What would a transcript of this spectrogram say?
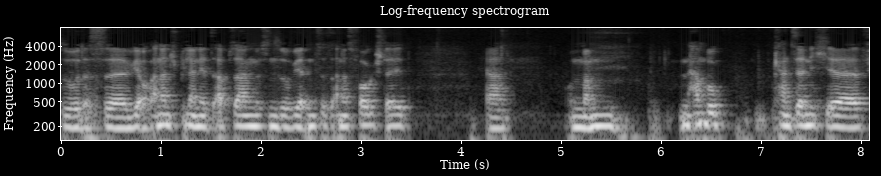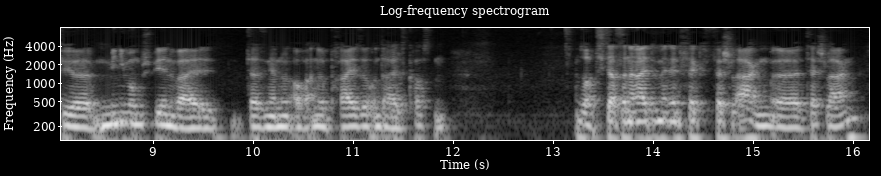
so dass äh, wir auch anderen Spielern jetzt absagen müssen, so wir hatten uns das anders vorgestellt. Ja, und man in Hamburg kann es ja nicht äh, für Minimum spielen, weil da sind ja nun auch andere Preise, Unterhaltskosten. So hat sich das dann halt im Endeffekt verschlagen, äh, zerschlagen.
